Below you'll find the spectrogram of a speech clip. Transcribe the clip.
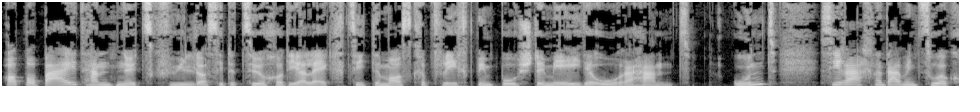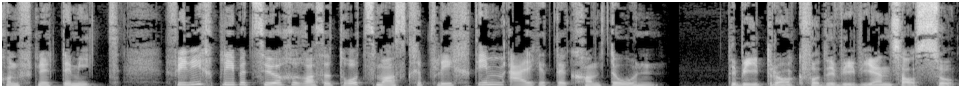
aber beide haben nicht das Gefühl, dass sie den Zürcher Dialekt seit der Maskenpflicht beim Posten mehr in den Ohren haben. Und sie rechnen auch in Zukunft nicht damit. Vielleicht bleiben Zürcher also trotz Maskenpflicht im eigenen Kanton. Der Beitrag von der Vivienne Sasso.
